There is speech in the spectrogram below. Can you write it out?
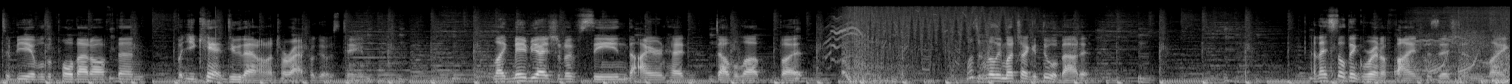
to be able to pull that off then, but you can't do that on a Terapagos team. Like, maybe I should have seen the Iron Head double up, but wasn't really much I could do about it. And I still think we're in a fine position. Like,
